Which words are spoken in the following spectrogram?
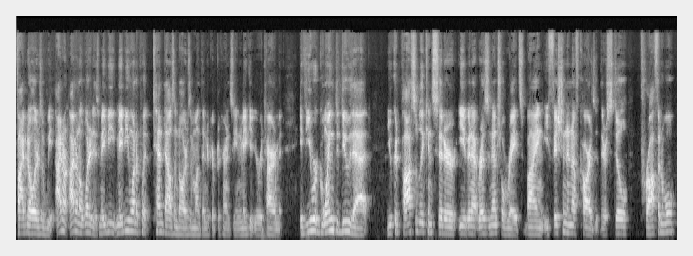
five dollars a week. I don't, I don't know what it is. Maybe maybe you want to put ten thousand dollars a month into cryptocurrency and make it your retirement. If you were going to do that, you could possibly consider even at residential rates buying efficient enough cards that they're still profitable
